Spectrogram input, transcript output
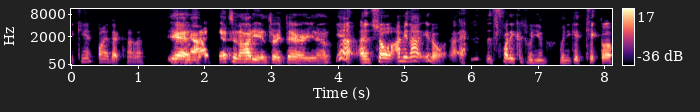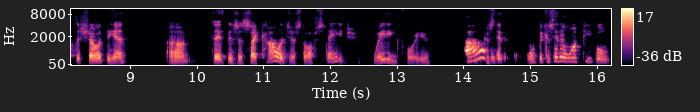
you can't buy that kind of. Yeah, Yeah. that- that's an audience right there. You know, Yeah, and so I mean, I, you know, it's funny because when you when you get kicked off the show at the end, um, they, there's a psychologist off stage waiting for you Oh, because they, well, because they don't want people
